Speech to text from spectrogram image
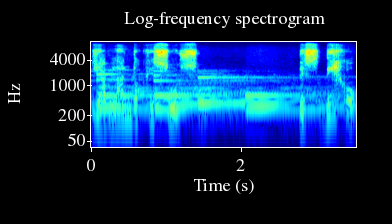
Y hablando Jesús, les dijo,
